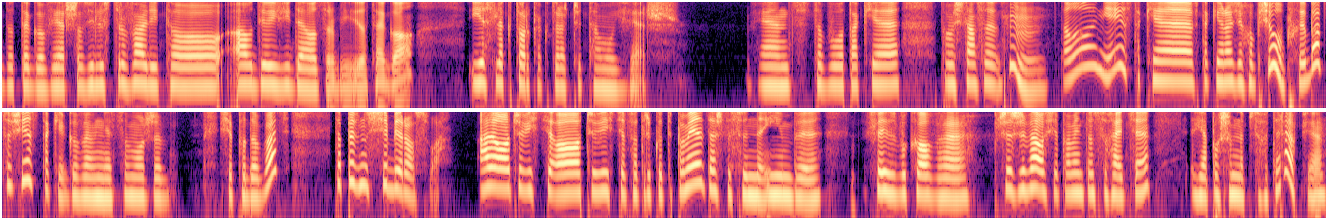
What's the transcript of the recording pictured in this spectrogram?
do tego wiersza, zilustrowali to, audio i wideo zrobili do tego i jest lektorka, która czyta mój wiersz. Więc to było takie, pomyślałam sobie, hmm, to nie jest takie w takim razie hop chyba coś jest takiego we mnie, co może się podobać. Ta pewność siebie rosła. Ale oczywiście, oczywiście, Patryku, ty pamiętasz te słynne imby facebookowe? Przeżywało się, pamiętam, słuchajcie, ja poszłam na psychoterapię.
